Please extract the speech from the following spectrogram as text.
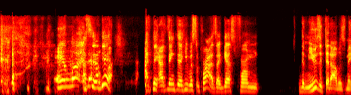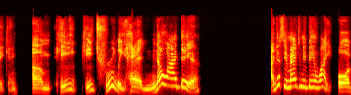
and what? I said, Yeah. I think I think that he was surprised, I guess, from the music that I was making. Um, he he truly had no idea. I guess he imagined me being white or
